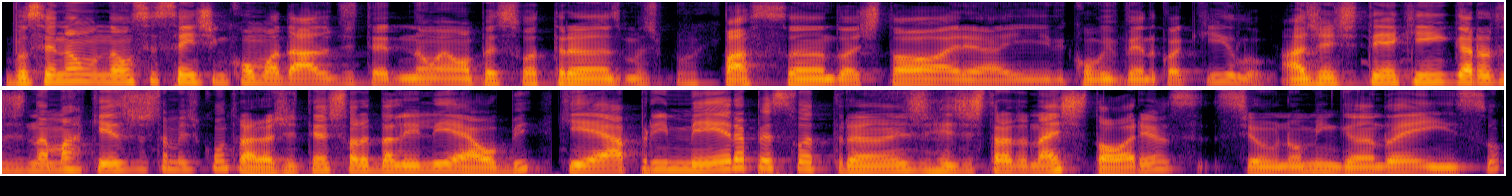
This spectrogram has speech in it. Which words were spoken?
você não, não se sente incomodado de ter, não é uma pessoa trans, mas por- passando a história e convivendo com aquilo. A gente tem aqui em Garota Dinamarquesa justamente o contrário. A gente tem a história da Lily Elbe, que é a primeira pessoa trans registrada na história, se eu não me engano é isso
